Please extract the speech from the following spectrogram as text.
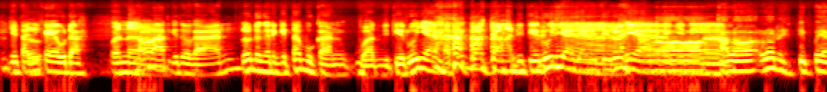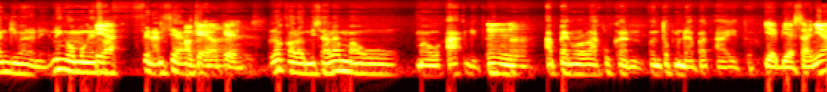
kita nih kayak udah Benar. telat gitu kan. lu dengerin kita bukan buat ditirunya, tapi buat jangan ditirunya. Iya, jangan ditirunya. Iya, Kalau gini. kalau lo nih tipe yang gimana nih? Ini ngomongin Iya. soal finansial. Oke nih. oke. Lo kalau misalnya mau mau A gitu, Mm. apa yang lo lakukan untuk mendapat A itu? Ya biasanya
